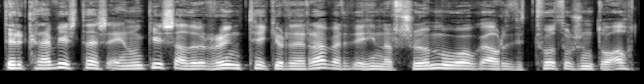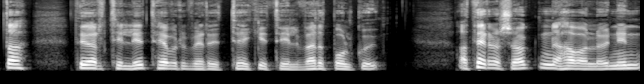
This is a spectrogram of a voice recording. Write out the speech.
Þeir krefjist þess einungis að rauntekjur þeirra verði hinnar sömu og árið 2008 þegar tillit hefur verið tekið til verðbólgu. Að þeirra sögn hafa launin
